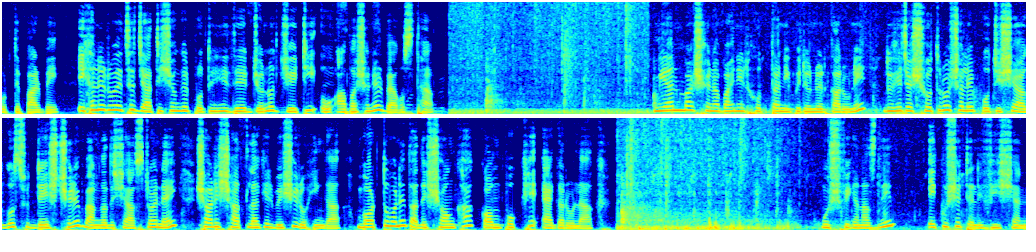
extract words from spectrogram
করতে পারবে। এখানে রয়েছে জাতিসংঘের প্রতিনিধিদের জন্য জেটি ও আবাসনের ব্যবস্থা। মিয়ানমার সেনাবাহিনীর হত্যা নিপীড়নের কারণে দুই হাজার সতেরো সালের পঁচিশে আগস্ট দেশ ছেড়ে বাংলাদেশে আশ্রয় নেয় সাড়ে সাত লাখের বেশি রোহিঙ্গা। বর্তমানে তাদের সংখ্যা কমপক্ষে এগারো লাখ। মুশফিকা নাজনীন, একুশে টেলিভিশন।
